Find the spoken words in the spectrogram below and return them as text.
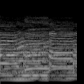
Bye.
